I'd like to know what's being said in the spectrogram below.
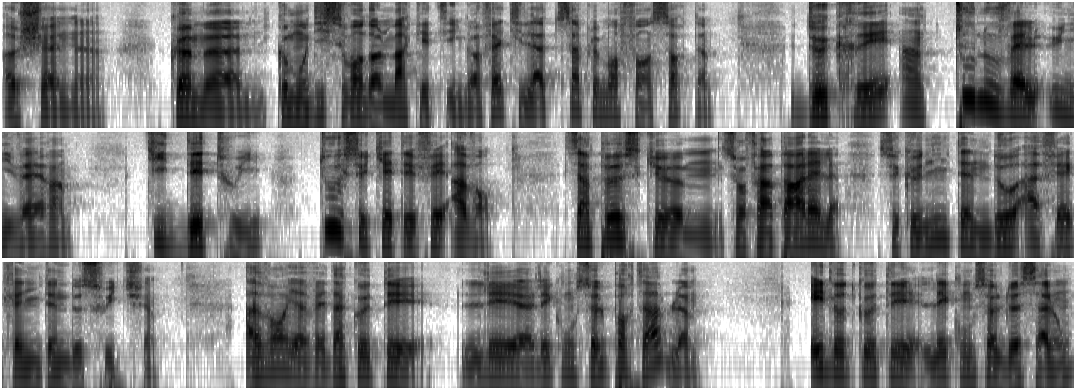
Ocean, comme, euh, on dit souvent dans le marketing. En fait, il a tout simplement fait en sorte de créer un tout nouvel univers qui détruit tout ce qui a été fait avant. C'est un peu ce que, si on fait un parallèle, ce que Nintendo a fait avec la Nintendo Switch. Avant, il y avait d'un côté les, les consoles portables et de l'autre côté les consoles de salon.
